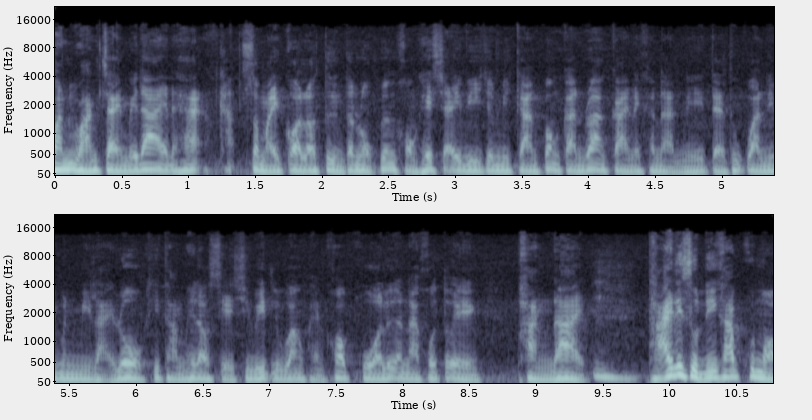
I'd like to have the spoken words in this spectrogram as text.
มันวางใจไม่ได้นะฮะครับสมัยก่อนเราตื่นตระหนกเรื่องของ HIV จนมีการป้องกันร่างกายในขนาดนี้ แต่ทุกวันนี้มันมีหลายโรคที่ทำให้เราเสียชีวิตหรือวางแผนครอบครัวหรืออนาคตตัวเองพังได้อืมท้ายที่สุดนี้ครับ คุณหมอ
